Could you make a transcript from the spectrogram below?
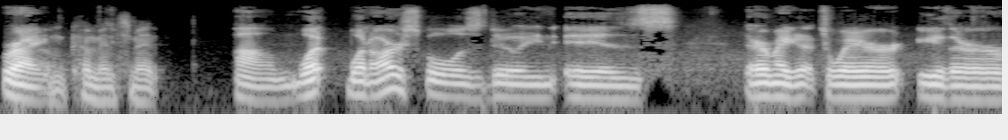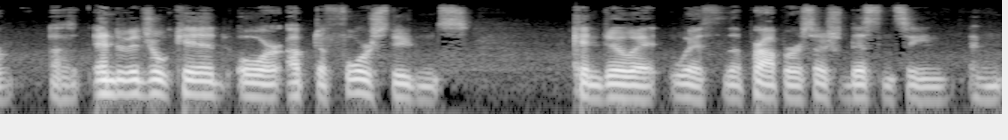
right. um, commencement. Um, what what our school is doing is they're making it to where either an individual kid or up to four students can do it with the proper social distancing and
